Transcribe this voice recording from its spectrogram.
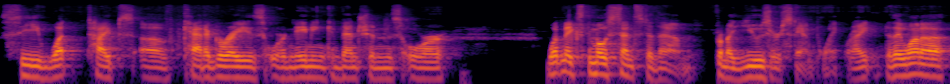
see what types of categories or naming conventions or what makes the most sense to them from a user standpoint, right? Do they want to,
